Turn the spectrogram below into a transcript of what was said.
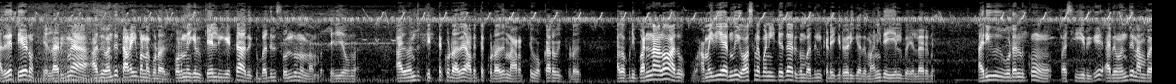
அதுவே தேடும். எல்லாருக்குமே அது வந்து தடை பண்ணக்கூடாது. குழந்தைகள் கேள்வி கேட்டால் அதுக்கு பதில் சொல்லணும் நம்ம பெரியவங்க. அது வந்து திட்டக்கூடாது அதட்டக்கூடாது மிரட்டி உட்கார வைக்கக்கூடாது. அது அப்படி பண்ணாலும் அது அமைதியாக இருந்து யோசனை பண்ணிக்கிட்டே தான் இருக்கும். பதில் கிடைக்கிற வரைக்கும். அது மனித இயல்பு எல்லாருமே. அறிவு உடலுக்கும் பசி இருக்குது அது வந்து நம்ம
